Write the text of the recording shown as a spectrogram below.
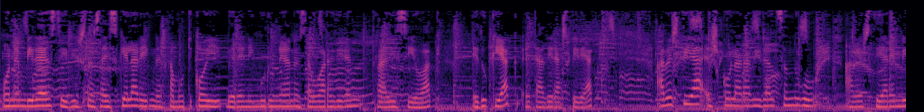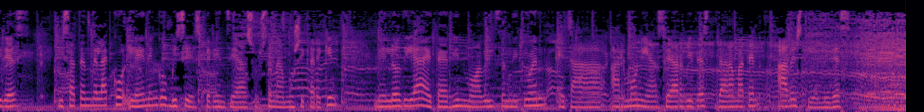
Honen bidez, iristen zaizkielarik neskamutikoi beren ingurunean ezaugarri diren tradizioak, edukiak eta adierazpideak. Abestia eskolara bidaltzen dugu, abestiaren bidez, izaten delako lehenengo bizi esperientzia zuzena musikarekin, melodia eta erritmoa biltzen dituen eta harmonia zehar bidez daramaten abestien bidez.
